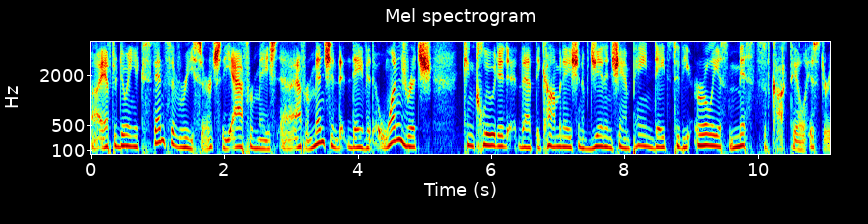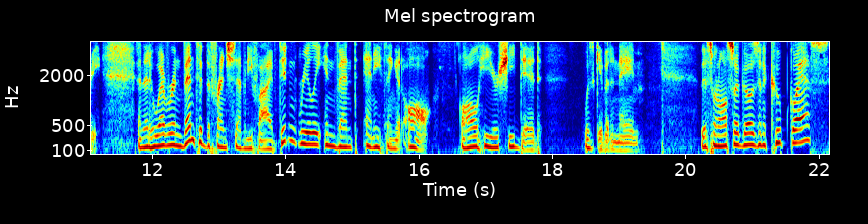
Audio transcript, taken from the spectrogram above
Uh, after doing extensive research, the uh, aforementioned David Wondrich concluded that the combination of gin and champagne dates to the earliest mists of cocktail history, and that whoever invented the French 75 didn't really invent anything at all. All he or she did was give it a name. This one also goes in a coupe glass.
